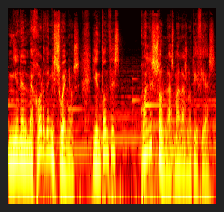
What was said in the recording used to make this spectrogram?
ni en el mejor de mis sueños. Y entonces, ¿cuáles son las malas noticias?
